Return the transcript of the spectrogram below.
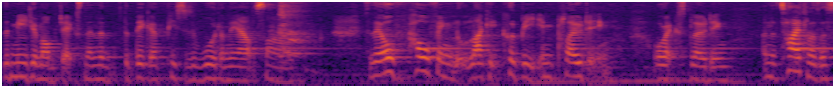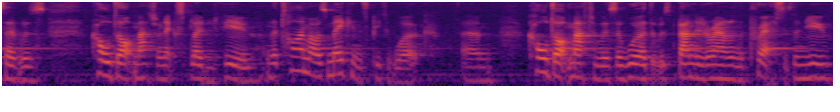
the medium objects and then the, the bigger pieces of wood on the outside. So the whole, whole thing looked like it could be imploding or exploding. And the title, as I said, was Cold Dark Matter and Exploded View. And the time I was making this piece of work, um, cold dark matter was a word that was bandied around in the press as a new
